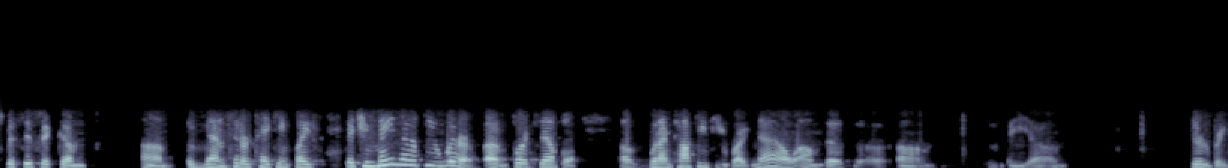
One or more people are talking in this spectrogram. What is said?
specific um, um, events that are taking place that you may not be aware of. Um, for example, uh, when I'm talking to you right now, um, the the, um, the uh, Derby.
